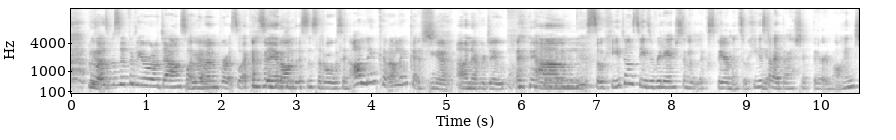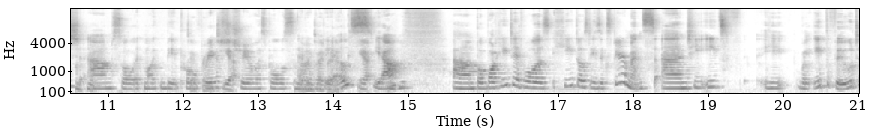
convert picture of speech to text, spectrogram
Because I specifically wrote it down so I Yeah. remember it, so I can say it on this instead of always saying, "I'll link it, I'll link it." yeah. I never do. Um, so he does these really interesting little experiments. So he is Yeah. diabetic, bear in mind. Mhm. Um, so it mightn't be appropriate yeah. to, I suppose, everybody else. yeah. yeah. Mhm. Um, but what he did was he does these experiments and he eats he will eat the food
